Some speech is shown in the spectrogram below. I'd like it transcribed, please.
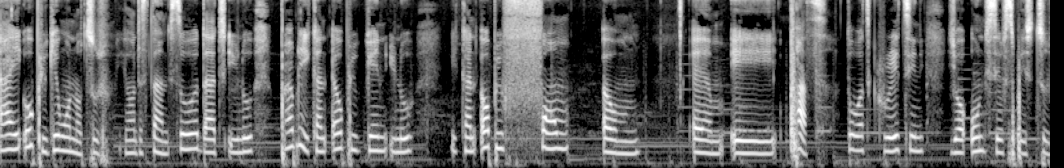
i hope you get one or two you understand? So that you know probably it can help you gain you know it can help you form um um a path towards creating your own safe space too.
